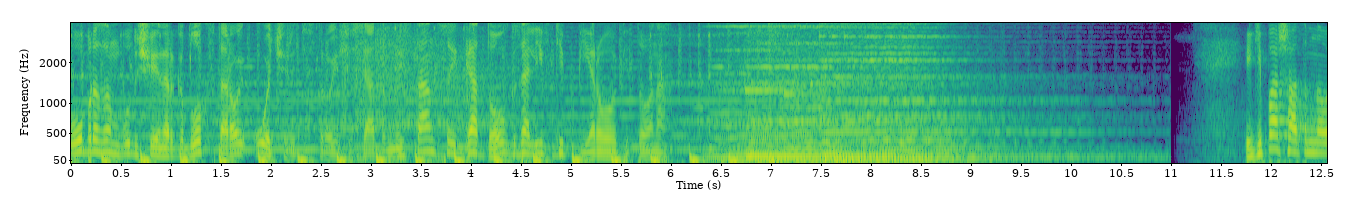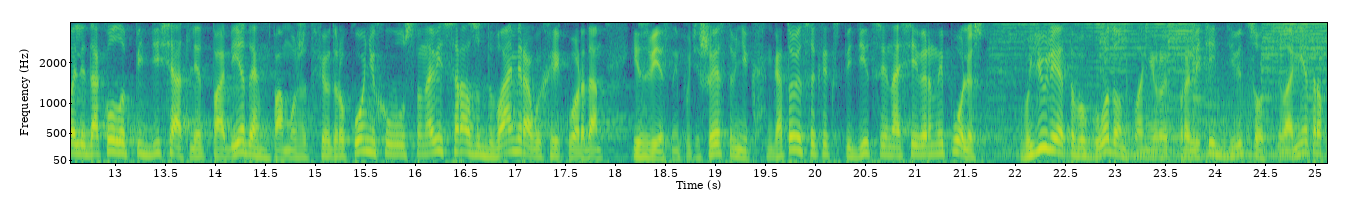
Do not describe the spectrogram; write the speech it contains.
образом, будущий энергоблок второй очереди строящейся атомной станции готов к заливке первого бетона. Экипаж атомного ледокола «50 лет Победы» поможет Федору Конюхову установить сразу два мировых рекорда. Известный путешественник готовится к экспедиции на Северный полюс. В июле этого года он планирует пролететь 900 километров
